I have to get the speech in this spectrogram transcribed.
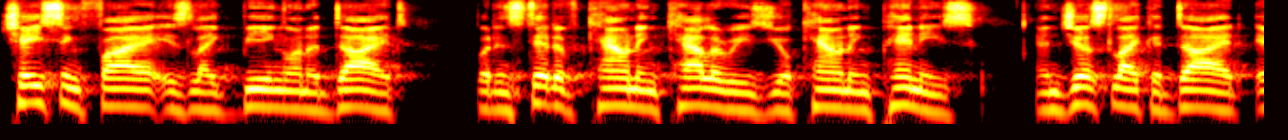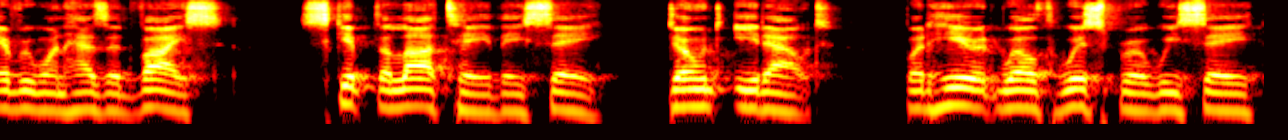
Chasing fire is like being on a diet, but instead of counting calories, you're counting pennies. And just like a diet, everyone has advice. Skip the latte, they say. Don't eat out. But here at Wealth Whisperer, we say,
